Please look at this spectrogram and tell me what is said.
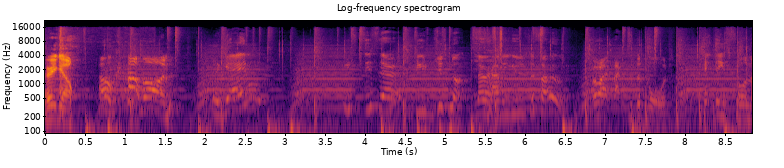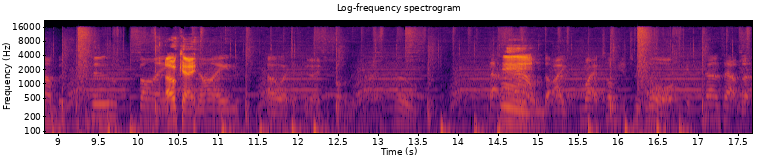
there you go. Oh come on! Again? Is, is there? Do you just not know how to use the phone? All right, back to the board. Hit these four numbers: two, five, Okay. nine. Oh, I guess we don't need to bother with nine. Oh, that Hmm. sound that I might have told you to ignore. It turns out that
